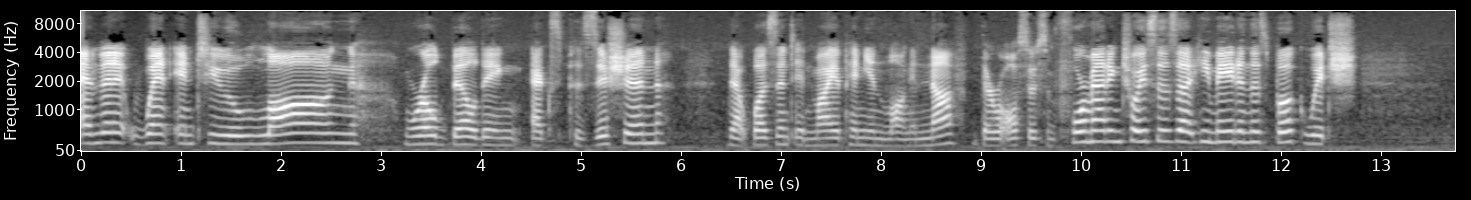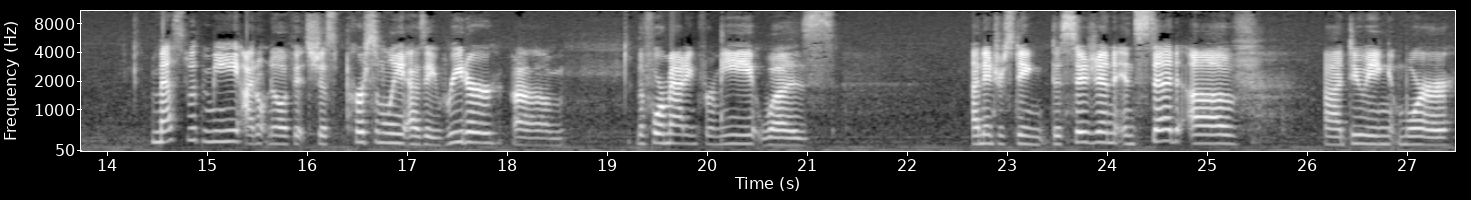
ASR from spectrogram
And then it went into long world building exposition that wasn't, in my opinion, long enough. There were also some formatting choices that he made in this book, which messed with me. I don't know if it's just personally as a reader. Um, the formatting for me was an interesting decision. Instead of uh, doing more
